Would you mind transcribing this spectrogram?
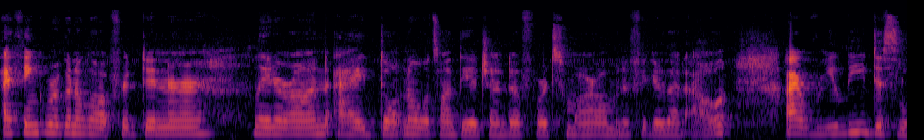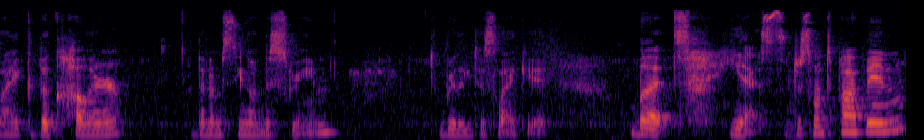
I think we're gonna go out for dinner later on. I don't know what's on the agenda for tomorrow. I'm gonna figure that out. I really dislike the color that I'm seeing on the screen. Really dislike it. But yes, just want to pop in,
